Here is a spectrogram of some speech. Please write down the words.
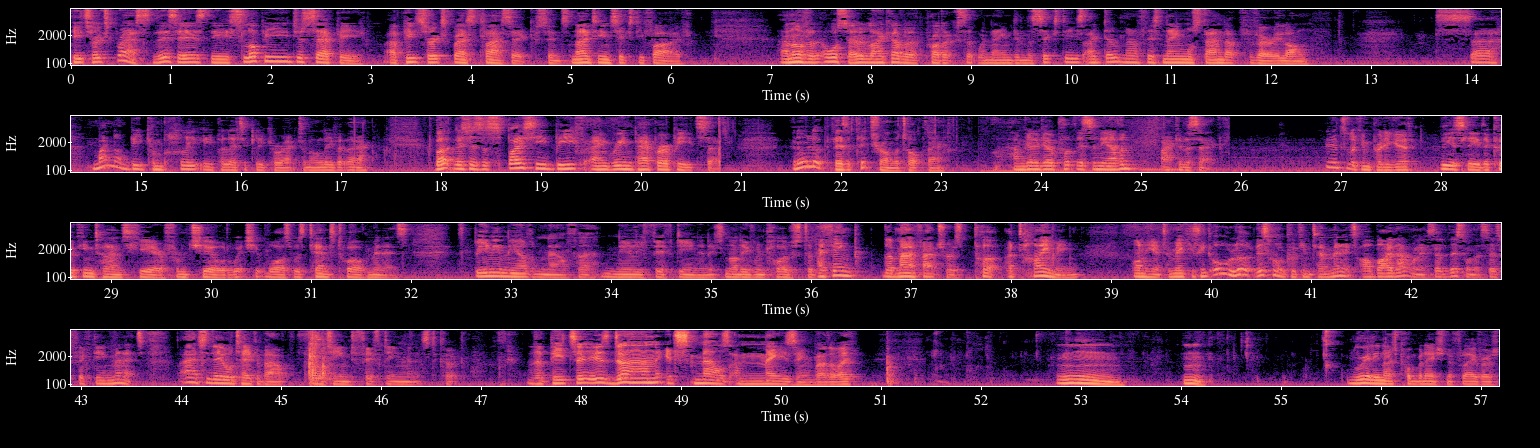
Pizza Express. This is the Sloppy Giuseppe, a Pizza Express classic since 1965. And also, like other products that were named in the 60s, I don't know if this name will stand up for very long. It uh, might not be completely politically correct, and I'll leave it there. But this is a spicy beef and green pepper pizza. And oh look, there's a picture on the top there. I'm gonna go put this in the oven, back in a sec. It's looking pretty good. Obviously the cooking times here from chilled, which it was, was 10 to 12 minutes. It's been in the oven now for nearly 15 and it's not even close to... I think the manufacturers put a timing on here to make you think, oh, look, this one will cook in 10 minutes. I'll buy that one instead of this one that says 15 minutes. But actually, they will take about 14 to 15 minutes to cook. The pizza is done. It smells amazing, by the way. Mmm. Mmm really nice combination of flavors.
